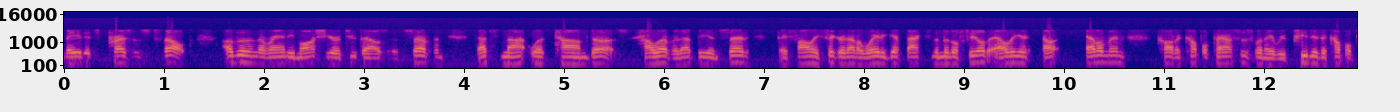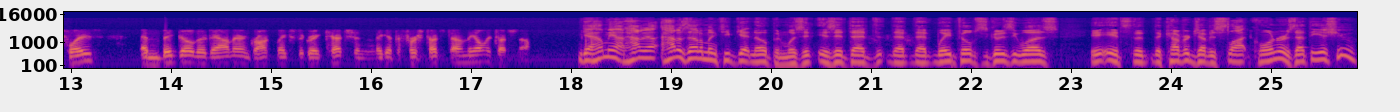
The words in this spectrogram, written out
made its presence felt other than the Randy Moss year in 2007. That's not what Tom does. However, that being said, they finally figured out a way to get back to the middle field. Elliott, Edelman caught a couple passes when they repeated a couple plays, and Big Go, they're down there, and Gronk makes the great catch, and they get the first touchdown and the only touchdown. Yeah, help me out. How, how does Edelman keep getting open? Was it is it that that that Wade Phillips, as good as he was, it's the the coverage of his slot corner? Is that the issue?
